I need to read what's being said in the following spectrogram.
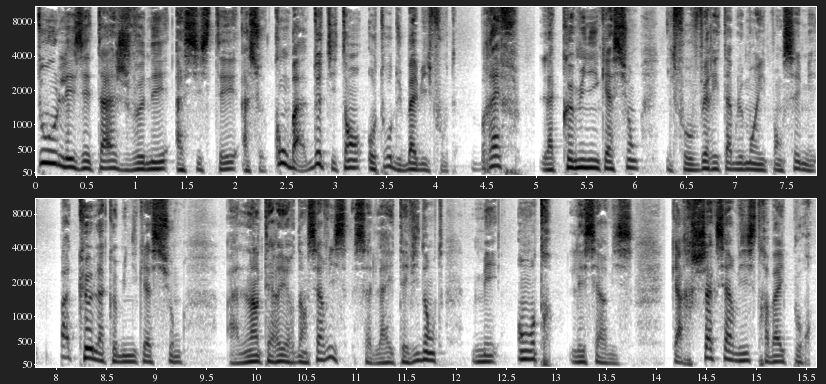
tous les étages venaient assister à ce combat de titans autour du baby-foot. Bref, la communication, il faut véritablement y penser, mais pas que la communication à l'intérieur d'un service, celle-là est évidente, mais entre les services. Car chaque service travaille pour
